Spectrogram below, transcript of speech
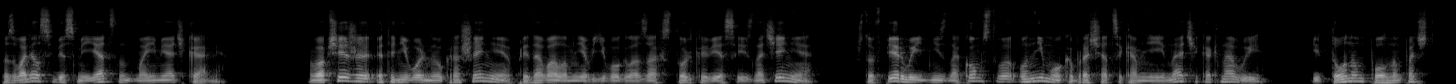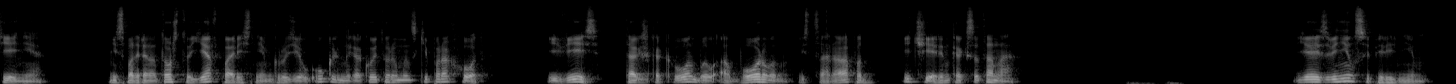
позволял себе смеяться над моими очками. Вообще же это невольное украшение придавало мне в его глазах столько веса и значения, что в первые дни знакомства он не мог обращаться ко мне иначе, как на «вы», и тоном полным почтения, несмотря на то, что я в паре с ним грузил уголь на какой-то румынский пароход, и весь, так же как и он, был оборван, исцарапан и черен, как сатана. Я извинился перед ним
